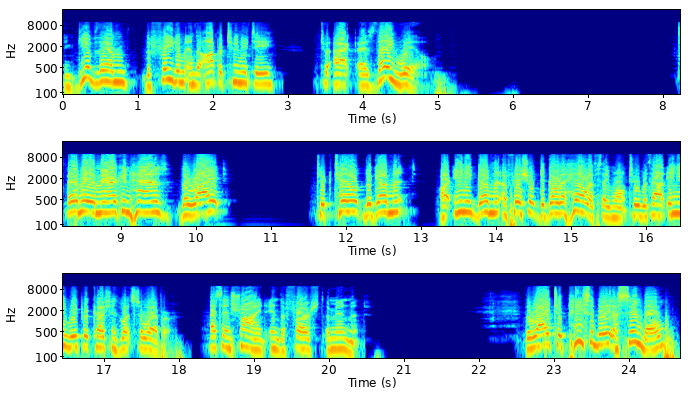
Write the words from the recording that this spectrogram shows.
and give them the freedom and the opportunity to act as they will. Every American has the right to tell the government or any government official to go to hell if they want to without any repercussions whatsoever. That's enshrined in the First Amendment. The right to peaceably assemble,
